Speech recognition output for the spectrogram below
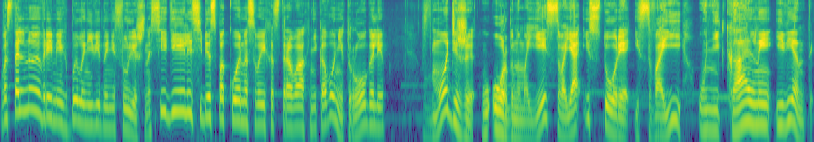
В остальное время их было не видно, не слышно, сидели себе спокойно на своих островах, никого не трогали. В моде же у Оргнума есть своя история и свои уникальные ивенты.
